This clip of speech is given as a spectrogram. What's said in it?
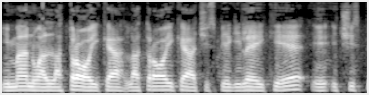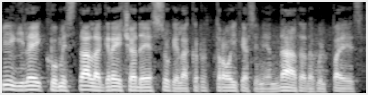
in mano alla Troica, la Troica ci spieghi lei che è e, e ci spieghi lei come sta la Grecia adesso che la Troica se n'è andata da quel paese.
